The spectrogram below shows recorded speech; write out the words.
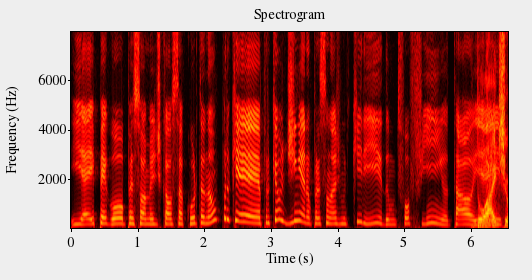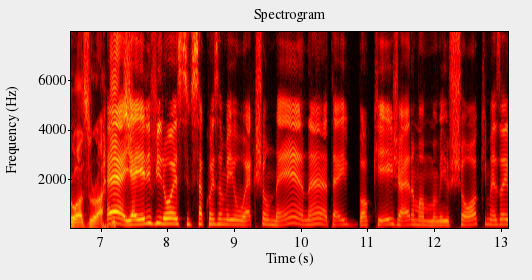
E aí pegou o pessoal meio de calça curta, não porque porque o Jim era um personagem muito querido, muito fofinho e tal. E aí, Dwight was right. é, e aí ele virou esse- essa coisa meio action man, né? Até aí, ok, já era uma, uma meio choque, mas aí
